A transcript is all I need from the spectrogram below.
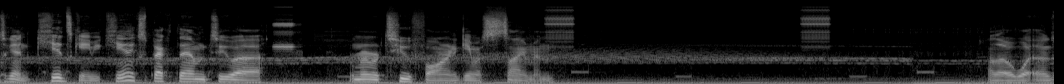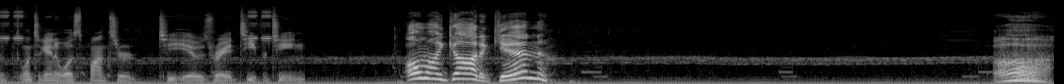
Once again, kids game. You can't expect them to uh, remember too far in a game of Simon. Although, uh, once again, it was sponsored. T it was rated T for teen. Oh my god, again? Ugh.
